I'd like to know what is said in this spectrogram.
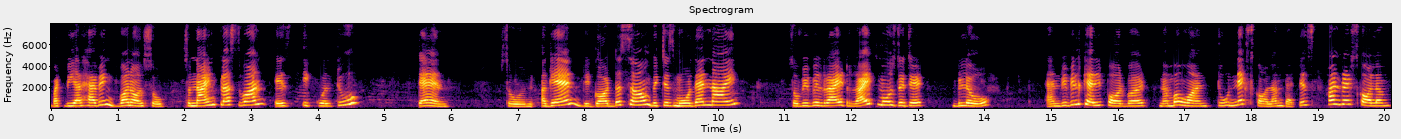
But we are having 1 also. So 9 plus 1 is equal to 10. So again we got the sum which is more than 9. So we will write rightmost digit below and we will carry forward number 1 to next column that is hundreds column.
